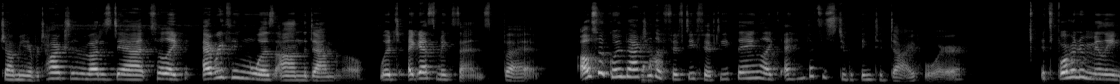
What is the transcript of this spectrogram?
John B. never talked to him about his dad. So like everything was on the down low, which I guess makes sense, but also, going back yeah. to the 50 50 thing, like, I think that's a stupid thing to die for. It's $400 million.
